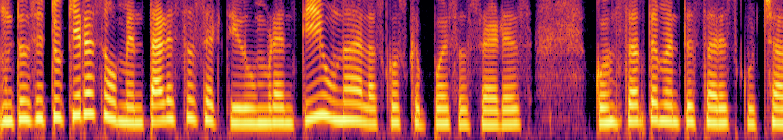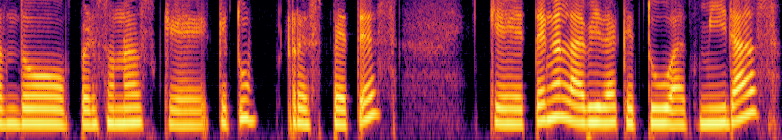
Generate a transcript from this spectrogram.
Entonces, si tú quieres aumentar esta certidumbre en ti, una de las cosas que puedes hacer es constantemente estar escuchando personas que, que tú respetes, que tengan la vida que tú admiras,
